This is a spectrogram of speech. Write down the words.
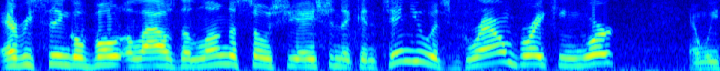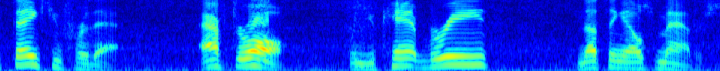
Every single vote allows the Lung Association to continue its groundbreaking work, and we thank you for that. After all, when you can't breathe, nothing else matters.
